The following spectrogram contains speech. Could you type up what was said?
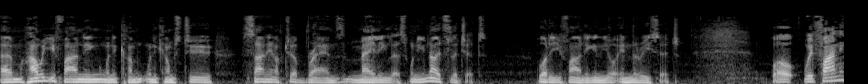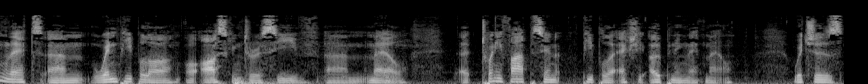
Um, how are you finding when it comes when it comes to signing up to a brand's mailing list when you know it's legit? What are you finding in your in the research? Well, we're finding that um, when people are, are asking to receive um, mail, uh, 25% of people are actually opening that mail, which is,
